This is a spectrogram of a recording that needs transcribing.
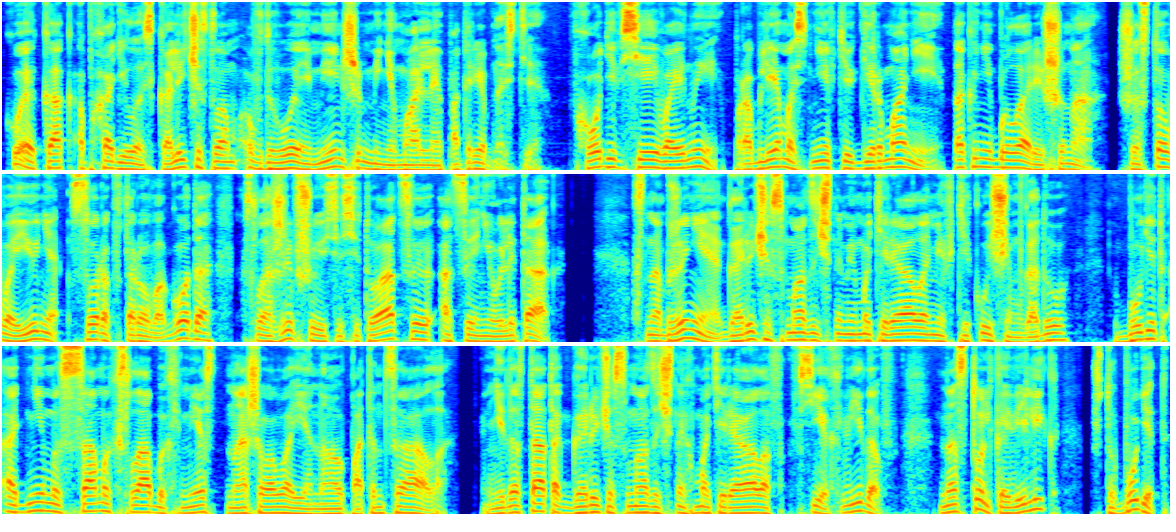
кое-как обходилась количеством вдвое меньше минимальной потребности. В ходе всей войны проблема с нефтью Германии так и не была решена. 6 июня 1942 года сложившуюся ситуацию оценивали так. Снабжение горюче-смазочными материалами в текущем году будет одним из самых слабых мест нашего военного потенциала. Недостаток горюче-смазочных материалов всех видов настолько велик, что будет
